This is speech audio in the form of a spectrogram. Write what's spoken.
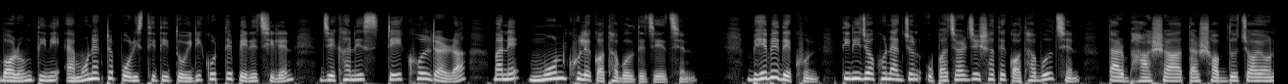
বরং তিনি এমন একটা পরিস্থিতি তৈরি করতে পেরেছিলেন যেখানে স্টেক হোল্ডাররা মানে মন খুলে কথা বলতে চেয়েছেন। ভেবে দেখুন, তিনি যখন একজন উপাচার্যের সাথে কথা বলছেন, তার ভাষা, তার শব্দচয়ন,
